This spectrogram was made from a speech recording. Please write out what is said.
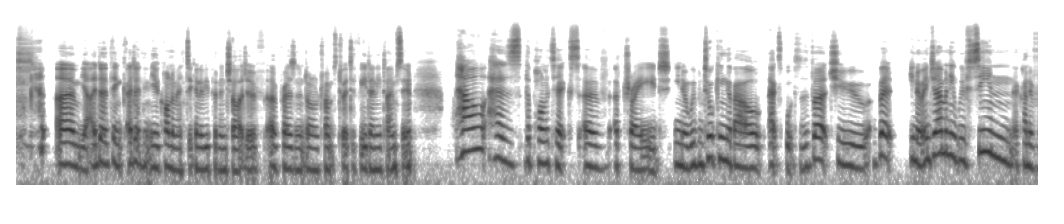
um, yeah, I don't think I don't think the economists are going to be put in charge of, of President Donald Trump's Twitter feed anytime soon. How has the politics of, of trade, you know, we've been talking about exports as a virtue, but you know, in Germany, we've seen a kind of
